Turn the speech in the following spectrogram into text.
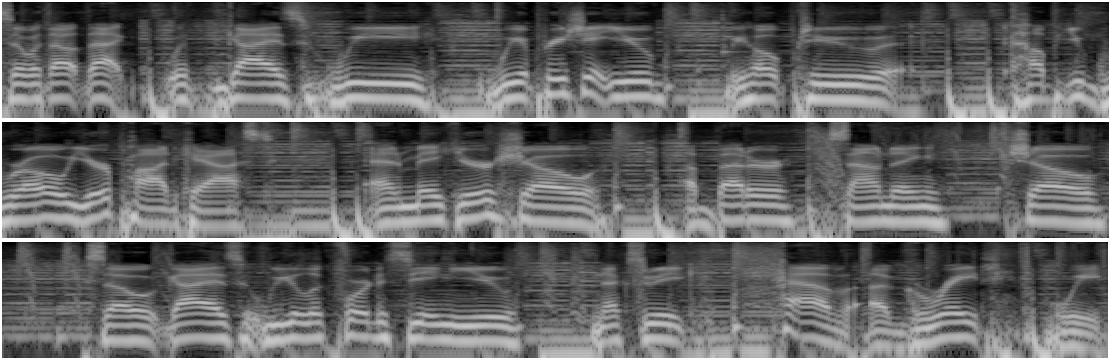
So without that, with guys, we we appreciate you. We hope to help you grow your podcast and make your show a better sounding show. So guys, we look forward to seeing you next week. Have a great week.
